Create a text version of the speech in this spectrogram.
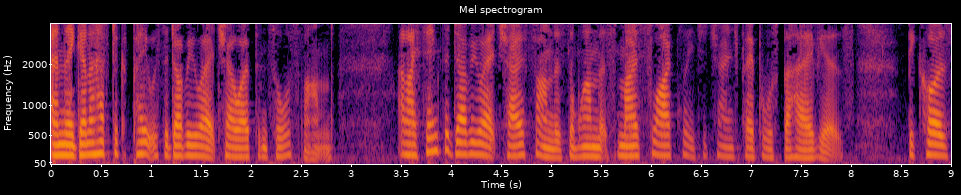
and they're going to have to compete with the WHO Open Source Fund. And I think the WHO fund is the one that's most likely to change people's behaviours because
